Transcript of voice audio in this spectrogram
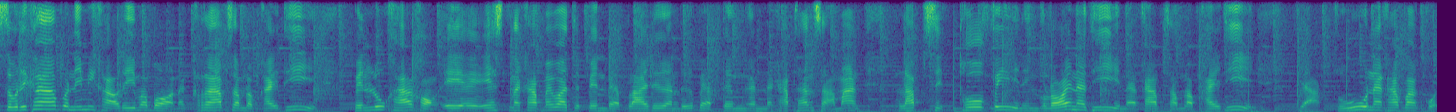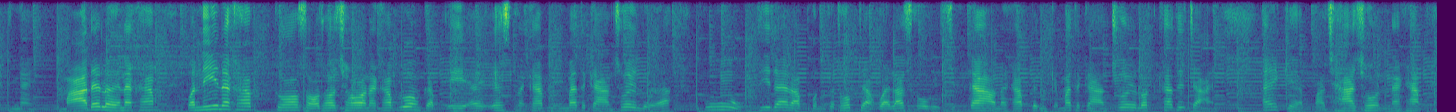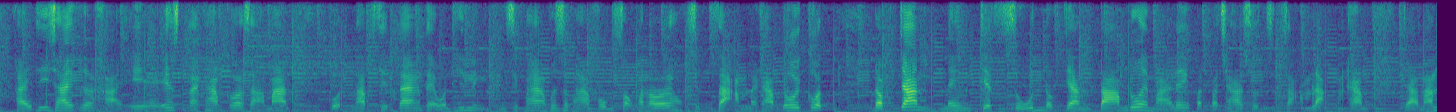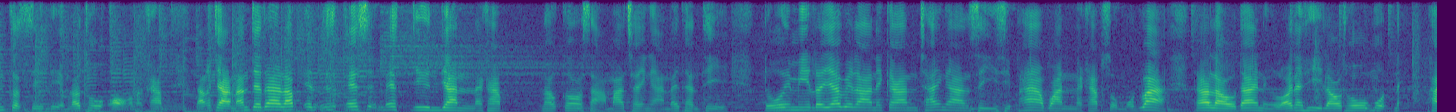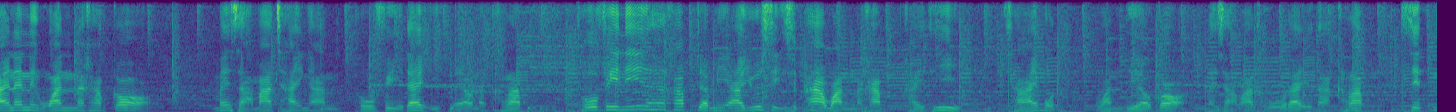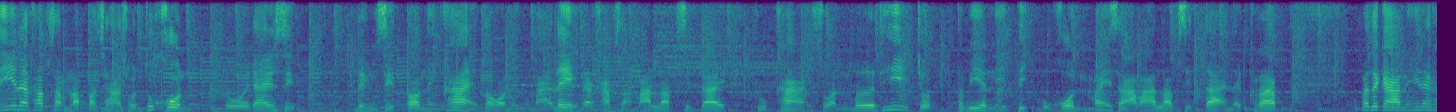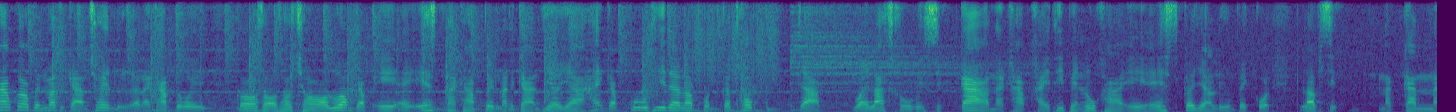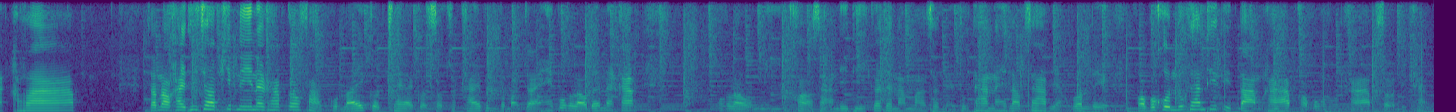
สวัสดีครับวันนี้มีข่าวดีมาบอกนะครับสำหรับใครที่เป็นลูกค้าของ AIS นะครับ ไม่ว่าจะเป็นแบบรายเดือนหรือแบบเติมเงินนะครับ ท่านสามารถรับสิทธิ์โทรฟรี 100 นาทีนะครับสำหรับใครที่อยากรู้นะครับว่ากดยังไงมาได้เลยนะครับ วันนี้นะครับกสทชนะครับร่วมกับ AIS นะครับมีมาตรการช่วยเหลือผู้ที่ได้รับผลกระทบจากไวรัสโควิด -19 นะครับเป็นมาตรการช่วยลดค่าใช้จ่าย ให้แก่ประชาชนนะครับ ใครที่ใช้เครือข่าย AIS นะครับก็สามารถกดรับสิทธิ์ตั้งแต่วันที่ 1 ถึง 15 พฤษภาคม 2563 นะครับ โดยกดดอกจัน 170 ดอกจันตามด้วยหมายเลขบัตรประชาชน 13 หลักนะครับ จากนั้นกดสี่เหลี่ยมแล้วโทรออกนะครับ หลังจากนั้นจะได้รับ SMS ยืนยันนะครับ แล้วก็สามารถใช้งานได้ทันที โดยมีระยะเวลาในการใช้งาน 45 วันนะครับ สมมุติว่าถ้าเราได้ 100 นาทีเราโทรหมดภายใน 1 วันนะครับก็ไม่สามารถใช้งานโทรฟรีได้อีกแล้วนะครับ โทรฟรีนี้นะครับจะมีอายุ 45 วันนะครับ ใครที่ใช้หมดวันเดียวก็ไม่สามารถโทรได้นะครับ สิทธิ์นี้นะครับสำหรับประชาชนทุกคนโดยได้สิทธิ์ 1 สิทธิ์ต่อ 1 ค่ายต่อ 1 หมายเลขนะครับ สามารถรับสิทธิ์ได้ทุกค่าย ส่วนเบอร์ที่จดทะเบียนนิติบุคคลไม่สามารถรับสิทธิ์ได้นะครับมาตรการนี้นะครับก็เป็นมาตรการช่วยเหลือนะครับ โดยกสทช ร่วมกับ AIS นะครับ เป็นมาตรการเยียวยาให้กับผู้ที่ได้รับผลกระทบจากไวรัสโควิด -19 นะครับ ใครที่เป็นลูกค้า AIS ก็อย่าลืมไปกดรับสิทธิ์นกันนะครับ สำหรับใครที่ชอบคลิปนี้นะครับ ก็ฝากกดไลค์กดแชร์กด Subscribe เป็นกำลังใจให้พวกเราด้วยนะครับ พวกเรามีข่าวสารดีๆ ก็จะนำมาเสนอทุกท่านให้รับทราบอย่างรวดเร็ว ขอบพระคุณทุกท่านที่ติดตามครับ ขอบพระคุณครับ สวัสดีครับ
